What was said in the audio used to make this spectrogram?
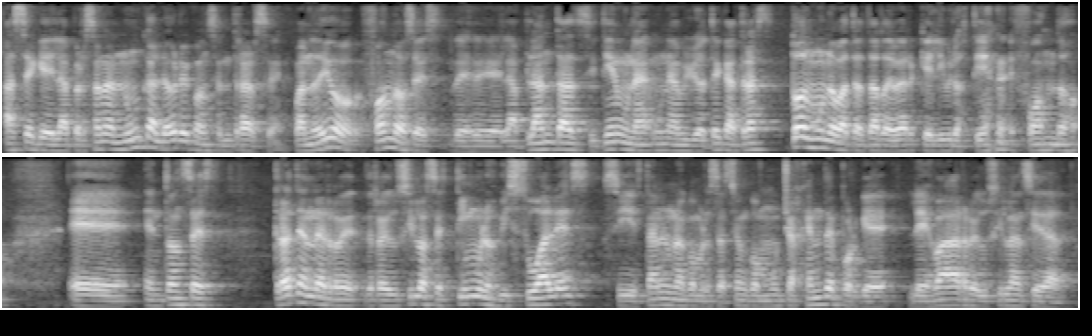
hace que la persona nunca logre concentrarse. Cuando digo fondos es desde la planta, si tiene una, biblioteca atrás, todo el mundo va a tratar de ver qué libros tiene de fondo. Eh, entonces, traten de reducir los estímulos visuales si están en una conversación con mucha gente porque les va a reducir la ansiedad.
